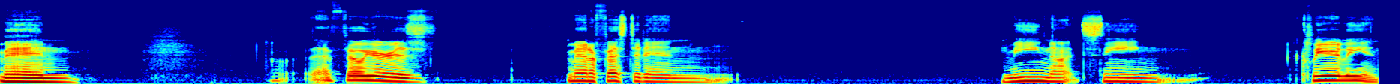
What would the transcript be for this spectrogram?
man that failure is manifested in me not seeing clearly and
